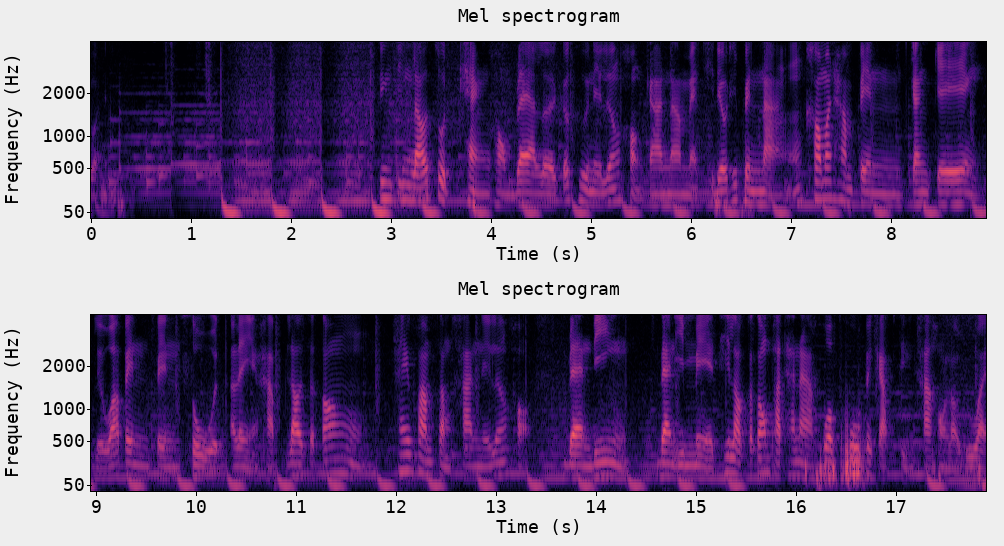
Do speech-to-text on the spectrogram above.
ด้วย จริง ๆ แล้วจุดแข่งของแบรนด์เลยก็คือในเรื่องของการนำแมทเทียลที่เป็นหนัง เข้ามาทำเป็นกางเกง หรือว่าเป็นเป็นสูทอะไรอย่างนี้ครับ เราจะต้องให้ความสำคัญในเรื่องของแบรนดิ้ง แบรนด์อิมเมจที่เราก็ต้องพัฒนาควบคู่ไปกับสินค้าของเราด้วย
